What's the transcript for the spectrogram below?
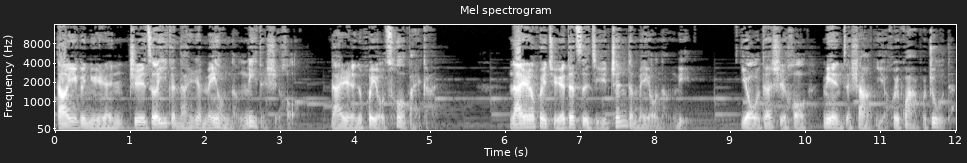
当一个女人指责一个男人没有能力的时候，男人会有挫败感，男人会觉得自己真的没有能力，有的时候面子上也会挂不住的。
